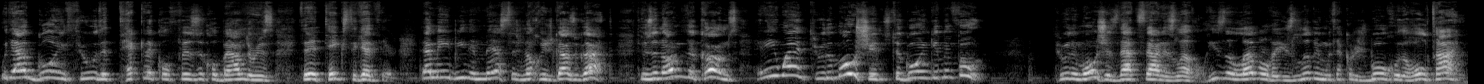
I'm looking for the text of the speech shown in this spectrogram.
without going through the technical physical boundaries that it takes to get there. That may be the message Nachish Gamzu got. There's an army that comes and he went through the motions to go and give him food. through the motions, that's not his level. He's the level that he's living with HaKadosh Baruch the whole time.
